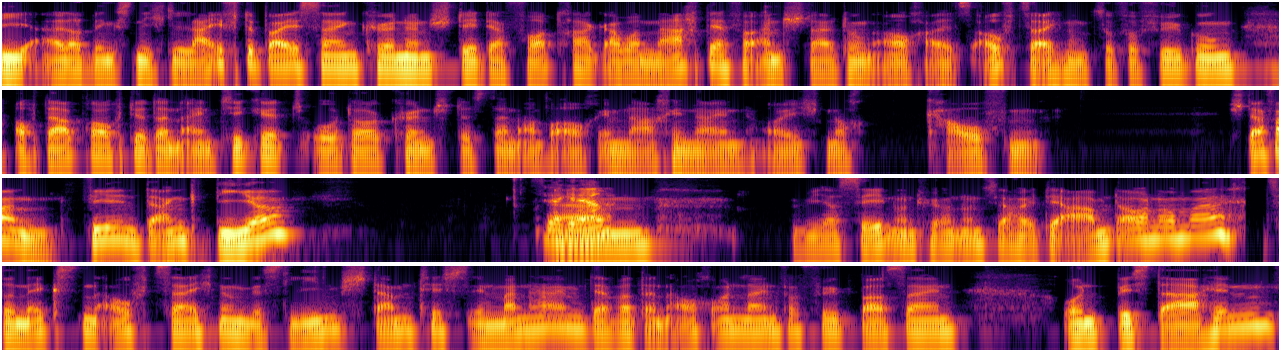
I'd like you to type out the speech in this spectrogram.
die allerdings nicht live dabei sein können, steht der Vortrag aber nach der Veranstaltung auch als Aufzeichnung zur Verfügung. Auch da braucht ihr dann ein Ticket oder könnt das dann aber auch im Nachhinein euch noch kaufen. Stefan, vielen Dank dir. Sehr gerne. Ähm, wir sehen und hören uns ja heute Abend auch nochmal zur nächsten Aufzeichnung des Lean-Stammtischs in Mannheim. Der wird dann auch online verfügbar sein. Und bis dahin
